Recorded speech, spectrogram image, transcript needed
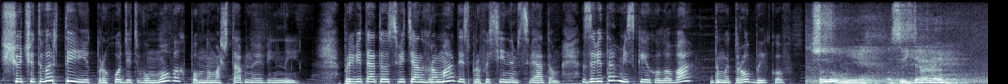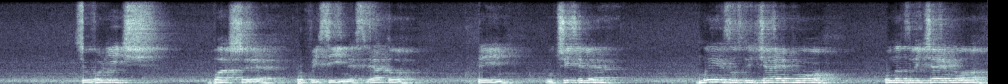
що четвертий рік проходять в умовах повномасштабної війни. Привітати освітян громади з професійним святом завітав міський голова Дмитро Биков. Шановні освітяни, цьогоріч ваше професійне свято, День учителя, ми зустрічаємо у надзвичайно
